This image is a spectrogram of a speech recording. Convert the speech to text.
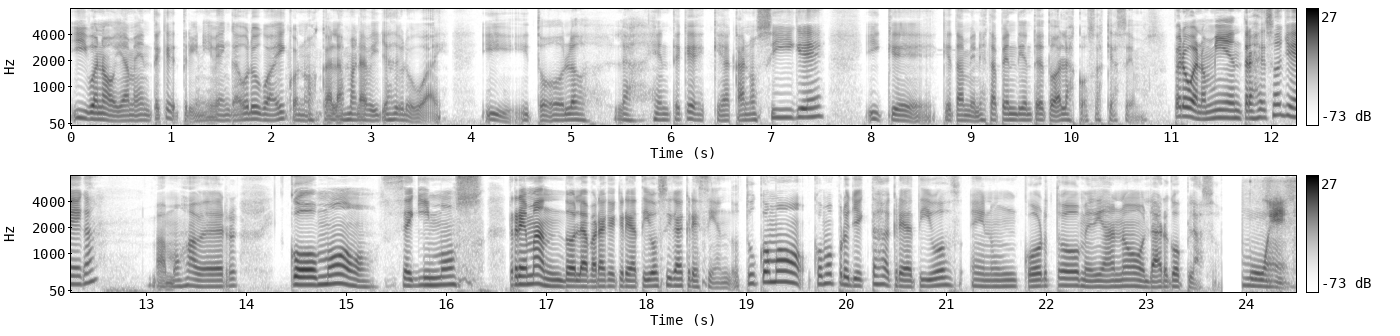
Y bueno, obviamente que Trini venga a Uruguay y conozca las maravillas de Uruguay. Y, y toda la gente que, que acá nos sigue y que, que también está pendiente de todas las cosas que hacemos. Pero bueno, mientras eso llega, vamos a ver cómo seguimos remándola para que Creativos siga creciendo. ¿Tú cómo, cómo proyectas a Creativos en un corto, mediano o largo plazo? Bueno,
